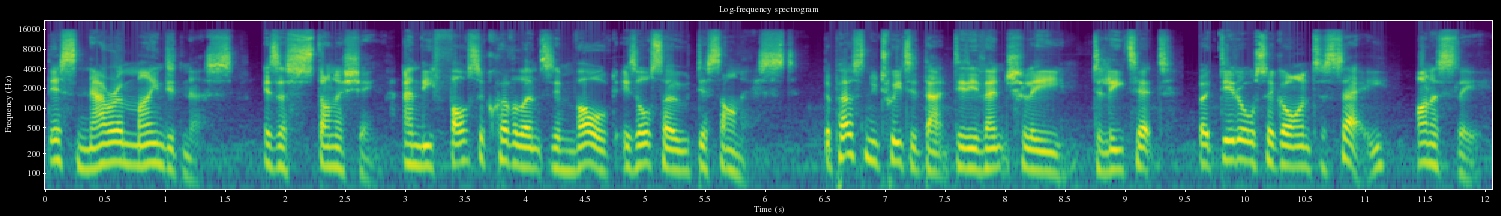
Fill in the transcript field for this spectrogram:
This narrow mindedness is astonishing, and the false equivalence involved is also dishonest. The person who tweeted that did eventually delete it, but did also go on to say, Honestly,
